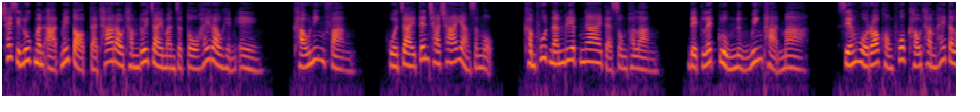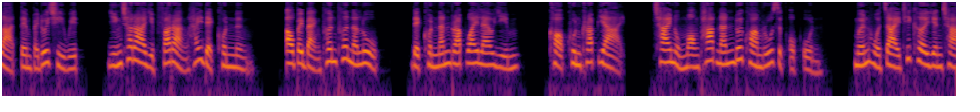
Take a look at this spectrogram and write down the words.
ใช่สิลูกมันอาจไม่ตอบแต่ถ้าเราทำด้วยใจมันจะโตให้เราเห็นเอง เขานิ่งฟัง หัวใจเต้นช้าๆอย่างสงบคำพูดนั้นเรียบง่ายแต่ทรงพลัง เด็กเล็กกลุ่มหนึ่งวิ่งผ่านมา เสียงหัวเราะของพวกเขาทำให้ตลาดเต็มไปด้วยชีวิต หญิงชราหยิบฝรั่งให้เด็กคนหนึ่ง เอาไปแบ่งเพื่อนๆนะลูก เด็กคนนั้นรับไว้แล้วยิ้ม ขอบคุณครับยาย ชายหนุ่มมองภาพนั้นด้วยความรู้สึกอบอุ่น เหมือนหัวใจที่เคยเย็นชา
